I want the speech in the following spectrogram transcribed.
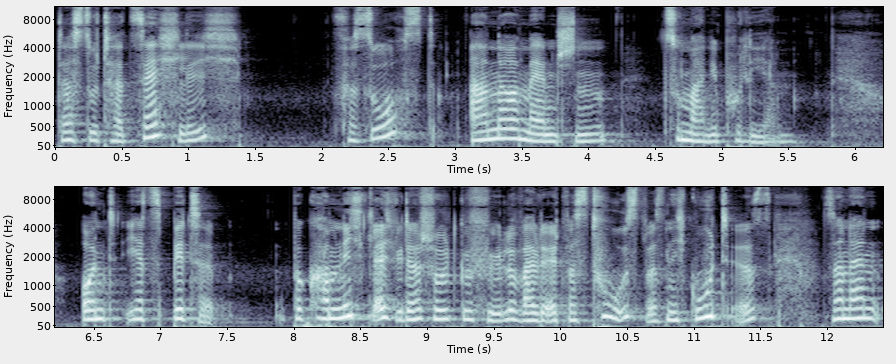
dass du tatsächlich versuchst, andere Menschen zu manipulieren. Und jetzt bitte, bekomm nicht gleich wieder Schuldgefühle, weil du etwas tust, was nicht gut ist, sondern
